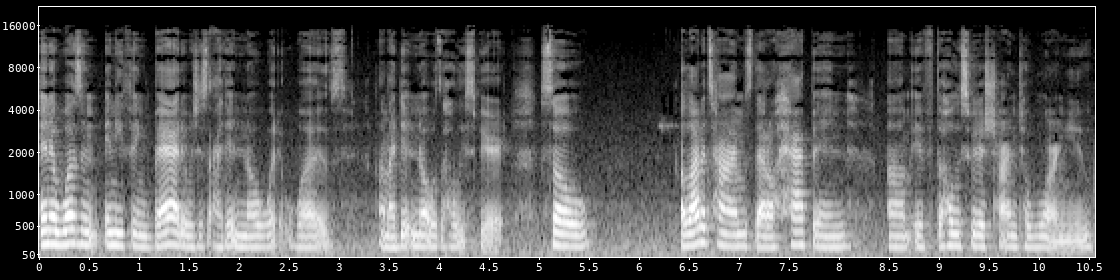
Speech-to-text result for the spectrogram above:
and it wasn't anything bad. It was just I didn't know what it was. Um, I didn't know it was the Holy Spirit. So a lot of times that'll happen um, if the Holy Spirit is trying to warn you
